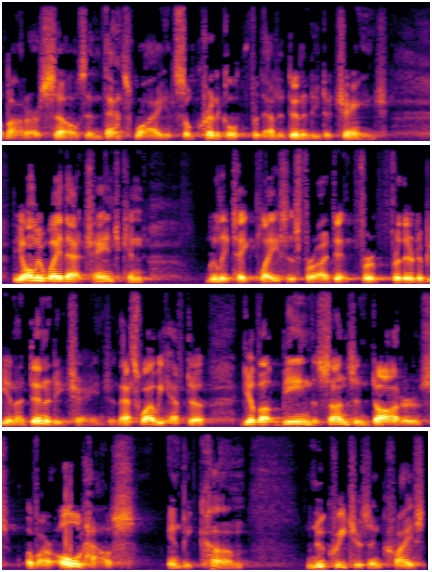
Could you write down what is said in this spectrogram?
about ourselves. And that's why it's so critical for that identity to change. The only way that change can really take place is for, for, for there to be an identity change. And that's why we have to give up being the sons and daughters of our old house and become new creatures in Christ,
